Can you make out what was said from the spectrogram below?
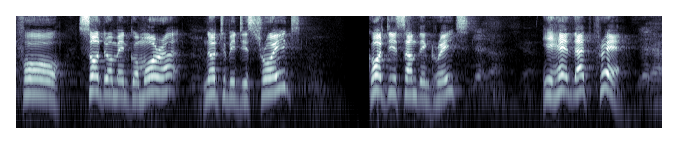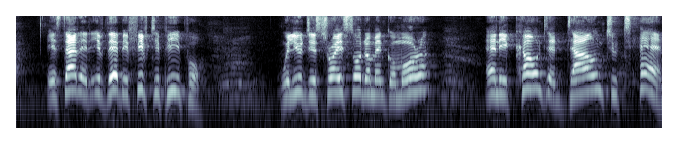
for Sodom and Gomorrah not to be destroyed. God did something great. He had that prayer. He started, if there be 50 people, will you destroy Sodom and Gomorrah? And he counted down to 10.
